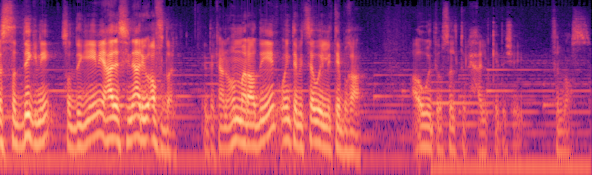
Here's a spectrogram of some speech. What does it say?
بس صدقني صدقيني هذا السيناريو أفضل. إذا كانوا هم راضيين وأنت بتسوي اللي تبغاه. أو إذا وصلتوا لحل كذا شيء في النص.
